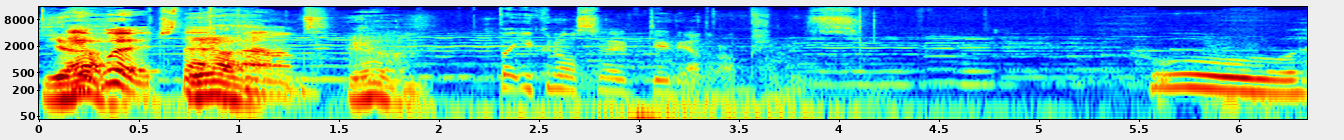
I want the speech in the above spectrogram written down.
Yeah. It would. That yeah. counts. Yeah. But you can also do the other options. Ooh.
